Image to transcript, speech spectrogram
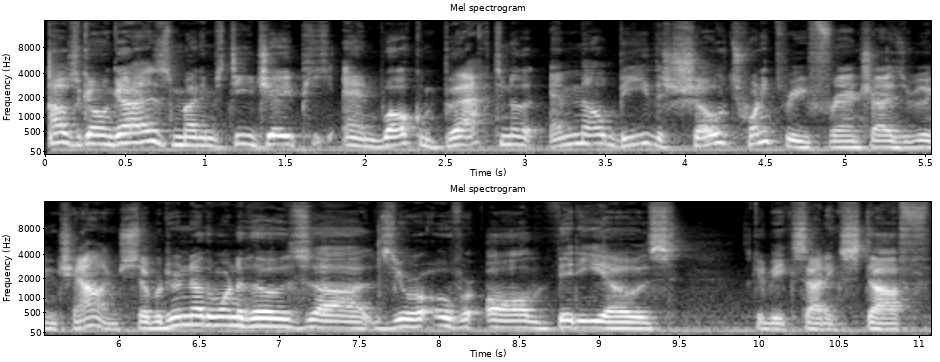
How's it going, guys? My name is TJP, and welcome back to another MLB The Show 23 Franchise Reviewing Challenge. So we're doing another one of those uh, zero overall videos. It's going to be exciting stuff.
